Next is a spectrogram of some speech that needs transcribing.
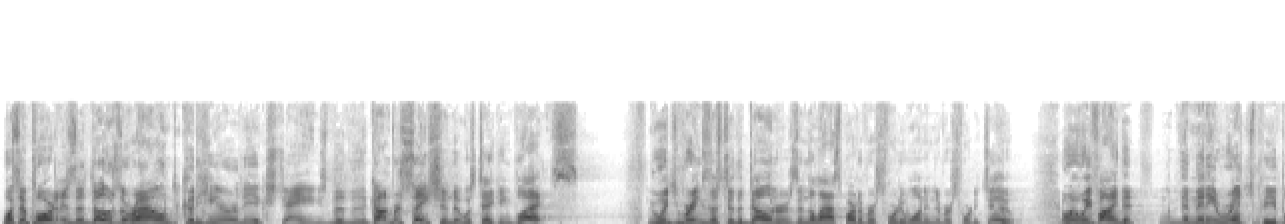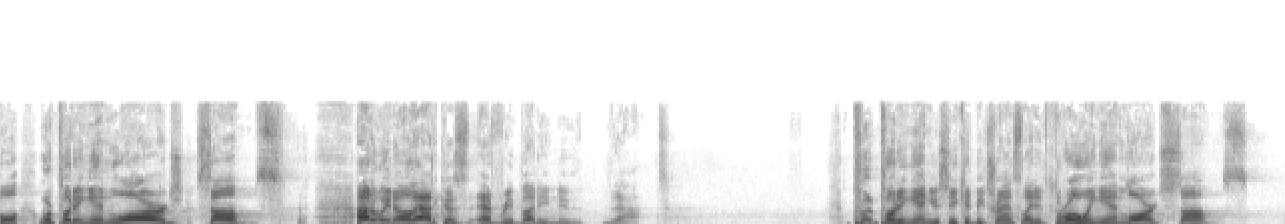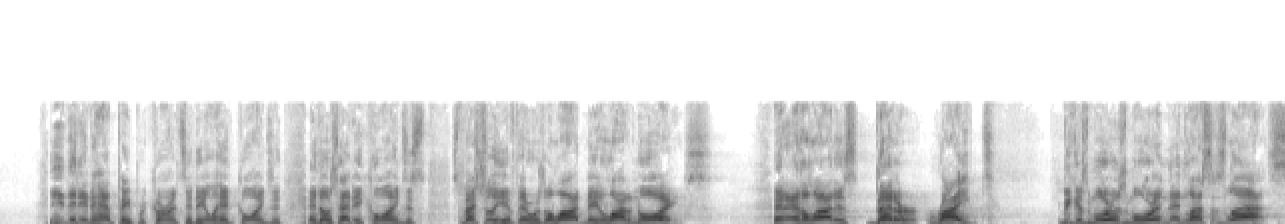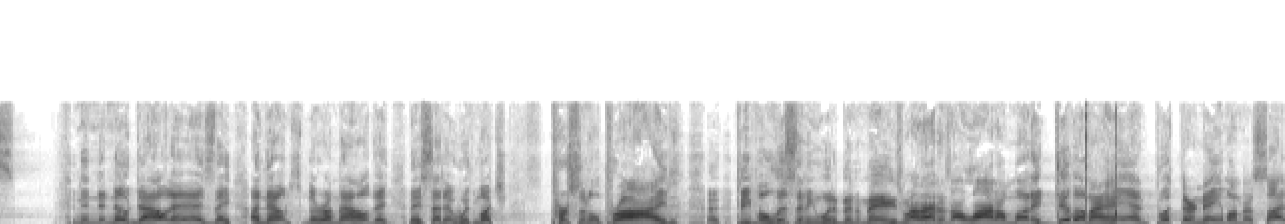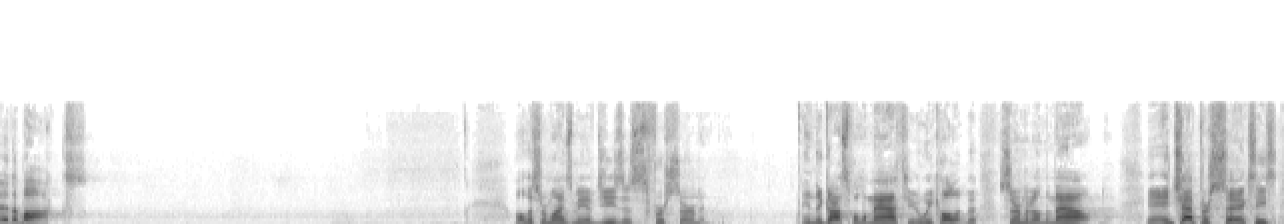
What's important is that those around could hear the exchange, the, the conversation that was taking place. Which brings us to the donors in the last part of verse 41 into verse 42 we find that the many rich people were putting in large sums. How do we know that? Because everybody knew that. putting in, you see, could be translated throwing in large sums. They didn't have paper currency, they only had coins. And, and those heavy coins, especially if there was a lot, made a lot of noise. And, and a lot is better, right? Because more is more and then less is less. No doubt, as they announced their amount, they, they said it with much personal pride. Uh, people listening would have been amazed. Well, that is a lot of money. Give them a hand, put their name on the side of the box. All this reminds me of Jesus' first sermon in the Gospel of Matthew. We call it the Sermon on the Mount. In chapter 6, he's,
